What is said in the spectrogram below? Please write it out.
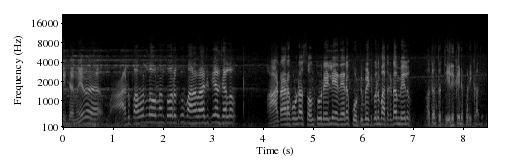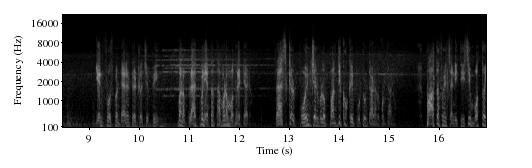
ఇక మీద వాడు పవర్లో ఉన్నంత వరకు మన రాజకీయాలు చెల్లవు. మాట్లాడకుండా సొంత ఊరు వెళ్ళి ఏదైనా కొట్టు పెట్టుకుని బతకడం మేలు. అదంత తేలికైన పని కాదు. ఎన్ఫోర్స్మెంట్ డైరెక్టరేట్లో చెప్పి మన బ్లాక్ మనీ ఎంత తవ్వడం మొదలెట్టాడు. రాస్కల్ పోయిన జన్మలో పంది కుక్కై పుట్టుంటాడు అనుకుంటాను పాత ఫైల్స్ అన్ని తీసి మొత్తం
